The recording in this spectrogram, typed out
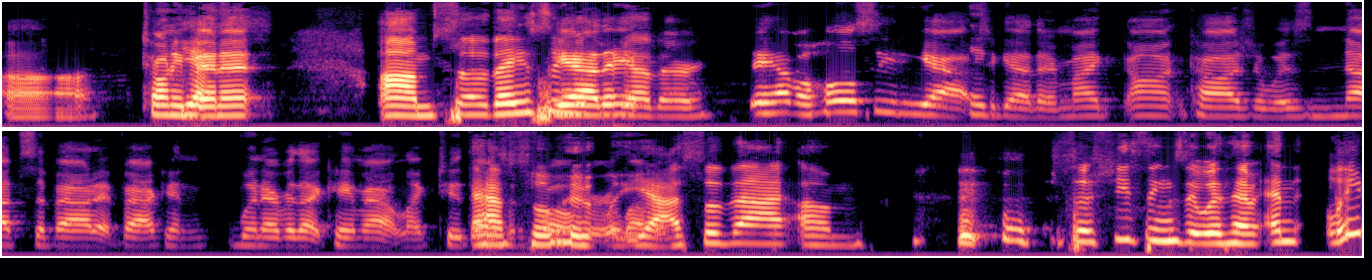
uh Tony yes. Bennett. Um so they sing Yeah, it they- together. They have a whole CD out together. My aunt Kaja was nuts about it back in whenever that came out, in like 2012. Absolutely, yeah. So that um, so she sings it with him, and Lady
